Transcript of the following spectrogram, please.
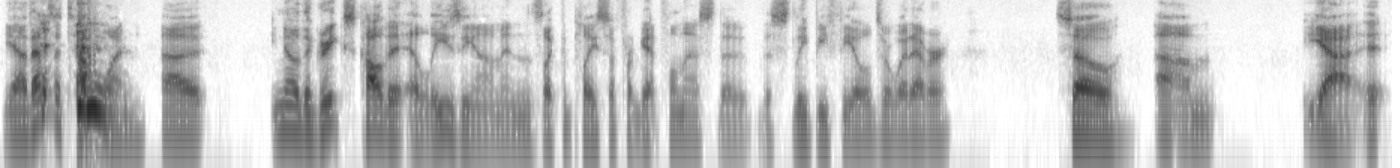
Yeah, that's a tough one. Uh, you know, the Greeks called it Elysium, and it's like the place of forgetfulness, the the sleepy fields or whatever. So, um, yeah, it,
